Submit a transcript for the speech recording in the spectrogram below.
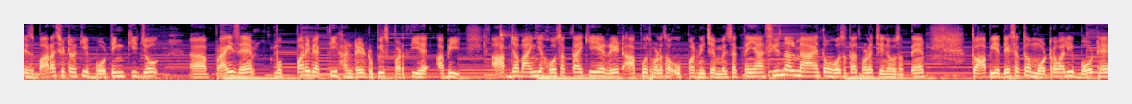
इस 12 सीटर की बोटिंग की जो प्राइस है, वो पर व्यक्ति हंड्रेड रुपीज़ पड़ती है अभी। आप जब आएँगे, हो सकता है कि ये रेट आपको थोड़ा सा ऊपर नीचे मिल सकते हैं या सीजनल में आए तो हो सकता है थोड़ा चेंज हो सकते हैं। तो आप ये देख सकते हो, मोटर वाली बोट है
